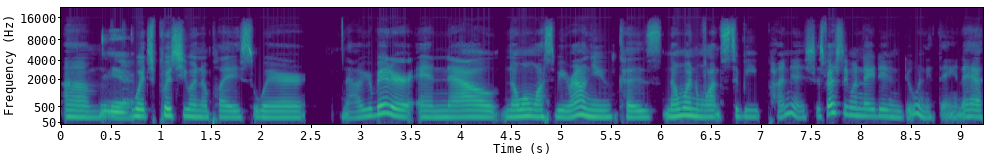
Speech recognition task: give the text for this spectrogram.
Um, yeah. which puts you in a place where now you're bitter and now no one wants to be around you because no one wants to be punished especially when they didn't do anything and they have,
